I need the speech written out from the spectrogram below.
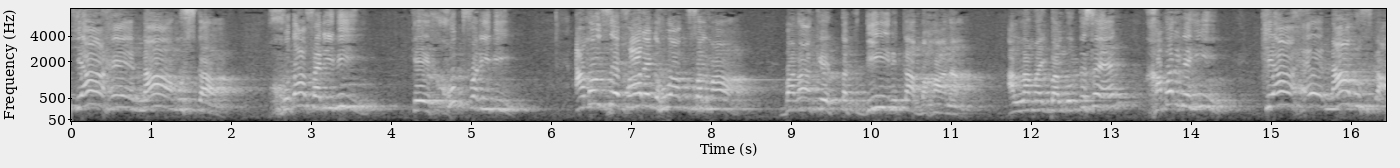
क्या है नाम उसका। खुदा फरीबी के खुद फरीबी अमल से फारग हुआ मुसलमान, बना के तकदीर का बहाना। अल्लामा इकबाल बोलते से, खबर नहीं क्या है नाम उसका,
